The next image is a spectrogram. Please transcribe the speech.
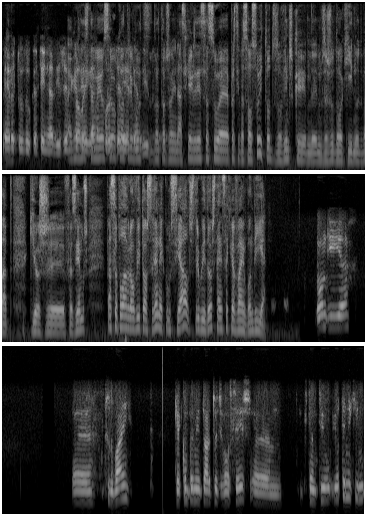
Era tudo o que eu tinha a dizer. Agradeço também o seu contributo, Dr. João Inácio, que agradeço a sua participação, sua e todos os ouvintes que nos ajudam aqui no debate que hoje eh, fazemos. Passo a palavra ao Vitor Serrano, é comercial, distribuidor, está em Sacavém. Bom dia. Bom dia. Uh, tudo bem? Quero cumprimentar todos vocês. Uh, portanto, eu, eu, tenho aqui uh,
